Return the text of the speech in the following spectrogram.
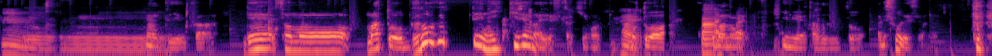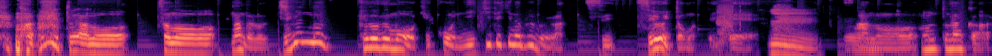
うん。なんていうか。で、その、まああと、ブログって日記じゃないですか、基本。はい元は、言葉のはい意味をたどると。あれ、そうですよね。まあ、とあの、その、なんだろう、自分のブログも結構日記的な部分がつ強いと思っていて、うん。あの、本当なんか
